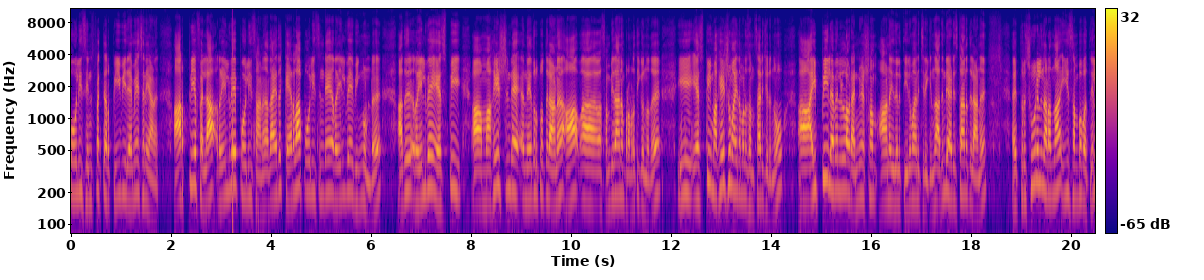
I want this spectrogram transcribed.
police inspector P V രമേശനെയാണ്. ആർ പി എഫ് അല്ല റെയിൽവേ പോലീസാണ്. അതായത് കേരള പോലീസിന്റെ റെയിൽവേ വിങ് ഉണ്ട് അത് റെയിൽവേ എസ് പി മഹേഷിന്റെ നേതൃത്വത്തിലാണ് ആ, സംവിധാനം പ്രവർത്തിക്കുന്നത്. ഈ എസ് പി മഹേഷുമായി നമ്മൾ സംസാരിച്ചിരുന്നു. ഐ പി ലെവലിലുള്ള ഒരു അന്വേഷണം ആണ് ഇതിൽ തീരുമാനിച്ചിരിക്കുന്നത്. അതിന്റെ അടിസ്ഥാനത്തിലാണ് തൃശ്ശൂരിൽ നടന്ന ഈ സംഭവത്തിൽ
